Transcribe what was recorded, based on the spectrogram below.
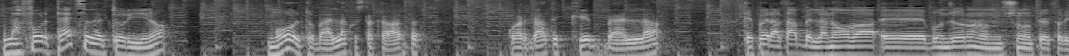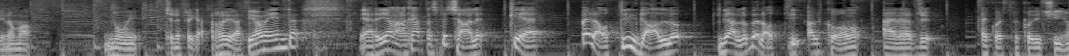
La fortezza del Torino. Molto bella questa carta. Guardate che bella. Che poi in realtà Bellanova e Buongiorno non sono più al Torino, ma noi ce ne frega relativamente. E arriviamo alla carta speciale che è Belotti il Gallo, Gallo Belotti al Como Energy. E questo è il codicino.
